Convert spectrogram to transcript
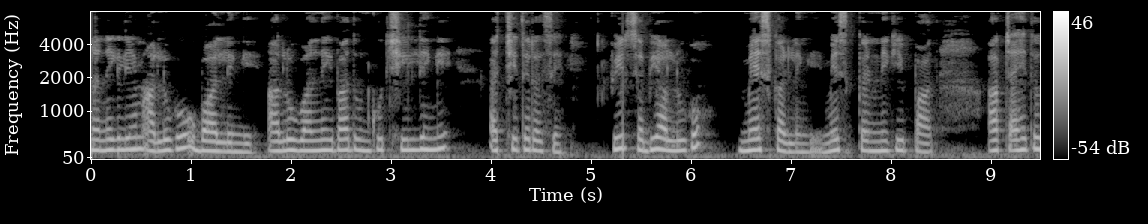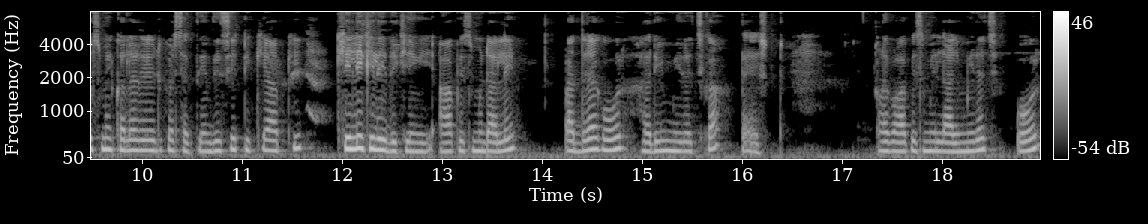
बनाने के लिए हम आलू को उबाल लेंगे। आलू उबालने के बाद उनको छील लेंगे अच्छी तरह से। फिर सभी आलू को मैश कर लेंगे। मैश करने के बाद आप चाहे तो उसमें कलर ऐड कर सकते हैं। जिससे टिक्कियाँ आपकी खिली खिली दिखेंगी। आप इसमें डालें अदरक और हरी मिर्च का पेस्ट। अब आप इसमें लाल मिर्च और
